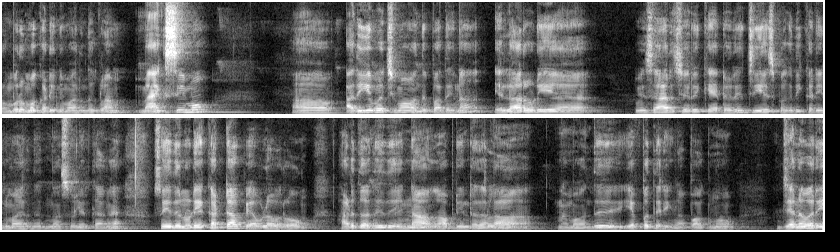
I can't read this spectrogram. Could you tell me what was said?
ரொம்ப ரொம்ப கடினமாக இருந்திருக்கலாம் மேக்ஸிமம் அதிகபட்சமாக வந்து பார்த்திங்கன்னா எல்லாருடைய விசாரிச்சவர் கேட்டவர் ஜிஎஸ் பகுதி கடினமாக இருந்ததுன்னு தான் சொல்லியிருக்காங்க. ஸோ இதனுடைய கட் ஆஃப் எவ்வளோ வரும்? அடுத்து வந்து இது என்ன ஆகும் அப்படின்றதெல்லாம் நம்ம வந்து எப்போ தெரியுங்களா பார்க்கணும்? ஜனவரி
